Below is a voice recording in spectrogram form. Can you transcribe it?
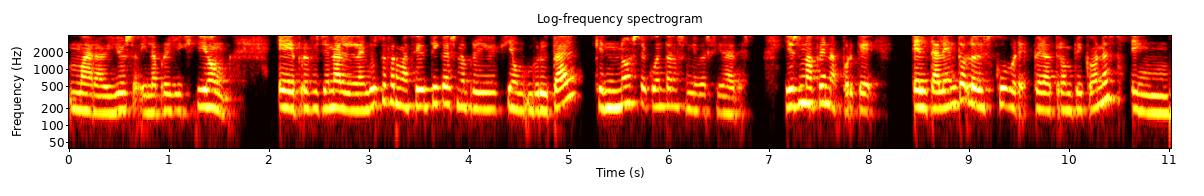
maravilloso y la proyección eh, profesional en la industria farmacéutica es una proyección brutal que no se cuenta en las universidades. Y es una pena porque el talento lo descubre, pero a trompicones en,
